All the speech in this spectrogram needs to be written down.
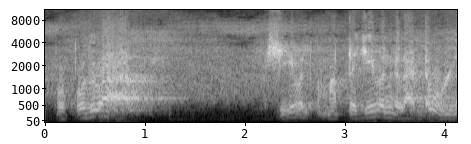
இப்போ பொதுவா ஜீவன் மற்ற ஜீவன்களாண்ட உள்ள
